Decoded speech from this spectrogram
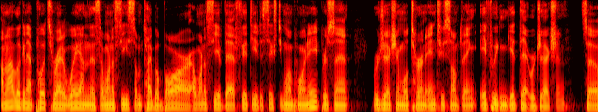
I'm not looking at puts right away on this. I want to see some type of bar. I want to see if that 50 to 61.8% rejection will turn into something if we can get that rejection. So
